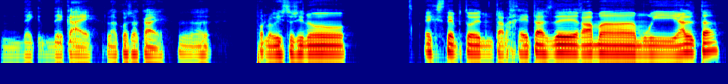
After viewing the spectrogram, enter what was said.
de- decae, la cosa cae. Por lo visto, si no. Excepto en tarjetas de gama muy alta,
